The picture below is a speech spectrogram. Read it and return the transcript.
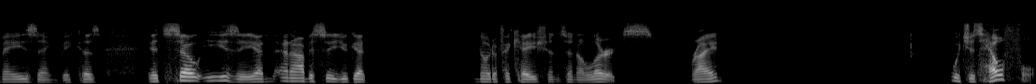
amazing because it's so easy. And, and obviously, you get notifications and alerts, right? Which is helpful.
